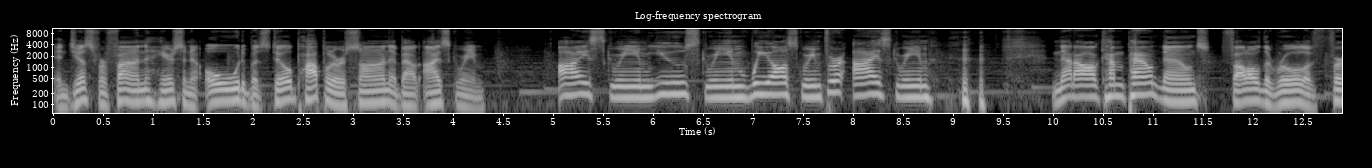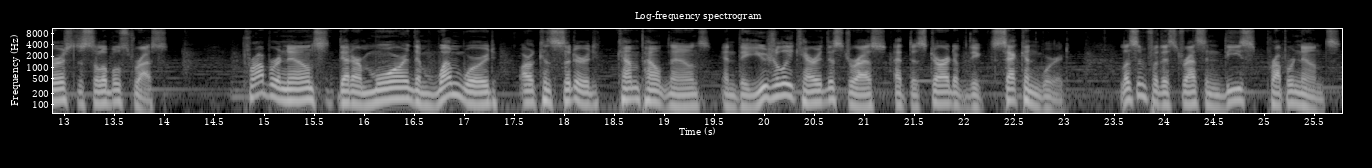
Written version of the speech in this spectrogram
And just for fun, here's an old but still popular song about ice cream. Ice cream, you scream, we all scream for ice cream. Not all compound nouns follow the rule of first syllable stress. Proper nouns that are more than one word are considered compound nouns, and they usually carry the stress at the start of the second word. Listen for the stress in these proper nouns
